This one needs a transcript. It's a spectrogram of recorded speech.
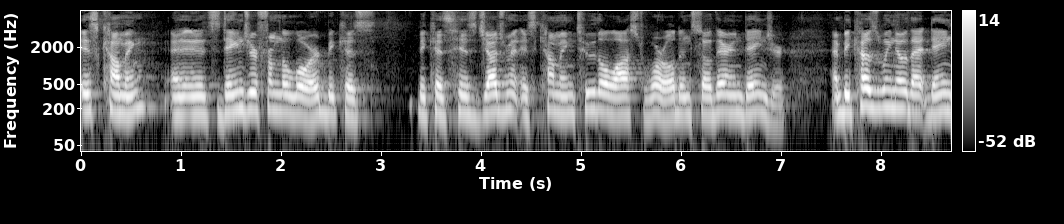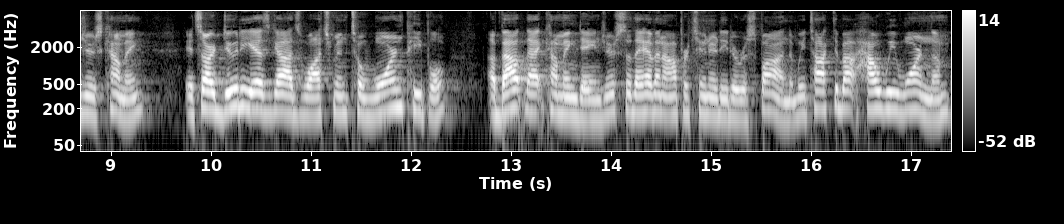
is coming, and it's danger from the Lord because, because his judgment is coming to the lost world, and so they're in danger. And because we know that danger is coming, it's our duty as God's watchmen to warn people about that coming danger so they have an opportunity to respond. And we talked about how we warn them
